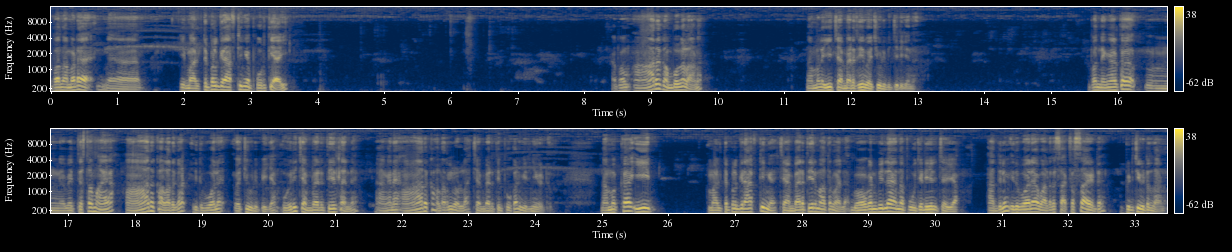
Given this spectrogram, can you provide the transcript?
അപ്പോൾ നമ്മുടെ ഈ മൾട്ടിപ്പിൾ ഗ്രാഫ്റ്റിംഗ് പൂർത്തിയായി. അപ്പം ആറ് കമ്പുകളാണ് നമ്മൾ ഈ ചെമ്പരത്തിൽ വെച്ച് പിടിപ്പിച്ചിരിക്കുന്നത്. അപ്പം നിങ്ങൾക്ക് വ്യത്യസ്തമായ ആറ് കളറുകൾ ഇതുപോലെ വെച്ച് പിടിപ്പിക്കാം. ഒരു ചെമ്പരത്തിയിൽ തന്നെ അങ്ങനെ ആറ് കളറിലുള്ള ചെമ്പരത്തി പൂക്കൾ വിരിഞ്ഞു കിട്ടും. നമുക്ക് ഈ മൾട്ടിപ്പിൾ ഗ്രാഫ്റ്റിംഗ് ചെമ്പരത്തിയിൽ മാത്രമല്ല ബോഗൺവില്ല എന്ന പൂച്ചെടിയിൽ ചെയ്യാം. അതിലും ഇതുപോലെ വളരെ സക്സസ് ആയിട്ട് പിടിച്ചു കിട്ടുന്നതാണ്.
